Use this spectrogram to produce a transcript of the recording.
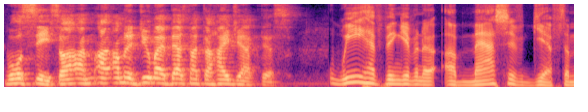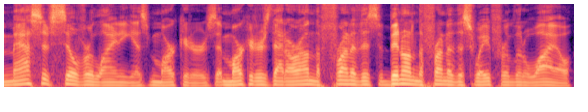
we'll see. So I'm I'm gonna do my best not to hijack this. we have been given a, a massive gift, a massive silver lining as marketers and marketers that are on the front of this, have been on the front of this wave for a little while,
